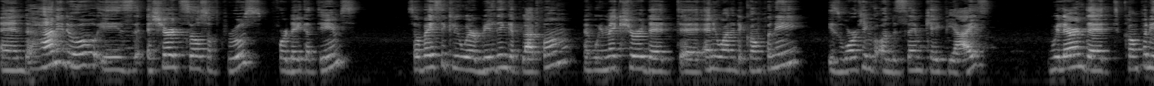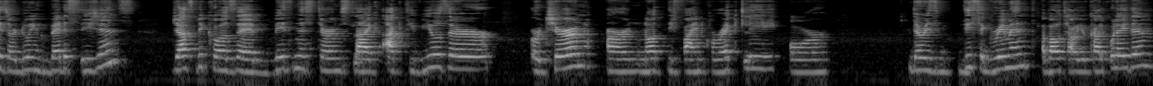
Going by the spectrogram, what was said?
And Honeydew is a shared source of truth for data teams. So basically, we're building a platform and we make sure that uh, anyone at the company is working on the same KPIs we learned that companies are doing bad decisions just because uh, business terms like active user or churn are not defined correctly or there is disagreement about how you calculate them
